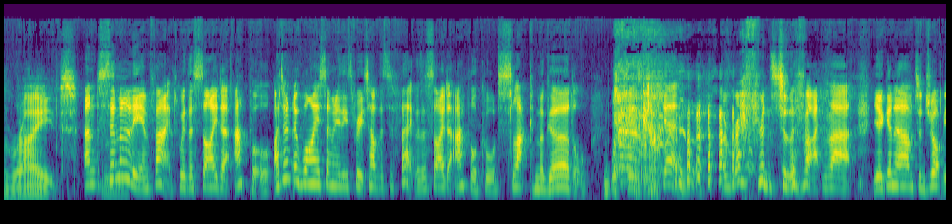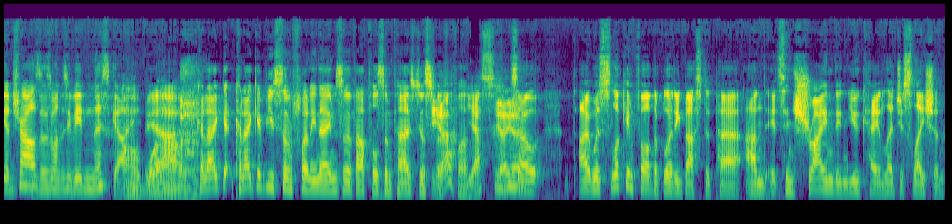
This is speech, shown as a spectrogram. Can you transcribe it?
right. And similarly, in fact, with a cider apple, I don't know why so many of these fruits have this effect. There's a cider apple called Slack McGirdle, which is, again, a reference to the fact that you're going to have to drop your trousers once you've eaten this guy. Oh wow. Yeah. Can I get, can I give you some funny names of apples and pears just for Yeah. fun? Yes. Yeah, yeah. So I was looking for the bloody bastard pear, and it's enshrined in UK legislation.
